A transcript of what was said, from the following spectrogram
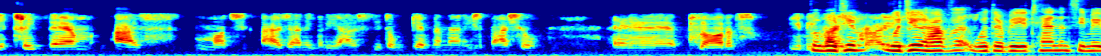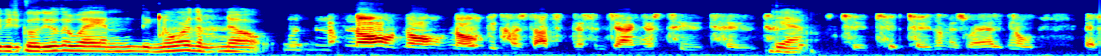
you treat them as much as anybody else. You don't give them any special uh, plaudits. But would you would you have would there be a tendency maybe to go the other way and ignore them? No. No, no, no, because that's disingenuous to to to, yeah. to, to, to them as well. You know, if,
